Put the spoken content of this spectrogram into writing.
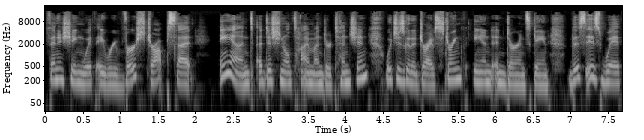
finishing with a reverse drop set and additional time under tension, which is going to drive strength and endurance gain. This is with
